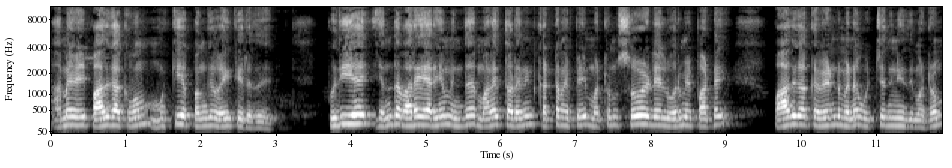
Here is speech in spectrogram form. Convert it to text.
அமைவை பாதுகாக்கவும் முக்கிய பங்கு வகிக்கிறது. புதிய எந்த வரையறையும் இந்த மலைத்தொடரின் கட்டமைப்பை மற்றும் சூழலியல் ஒருமைப்பாட்டை பாதுகாக்க வேண்டும் என உச்சநீதிமன்றம்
